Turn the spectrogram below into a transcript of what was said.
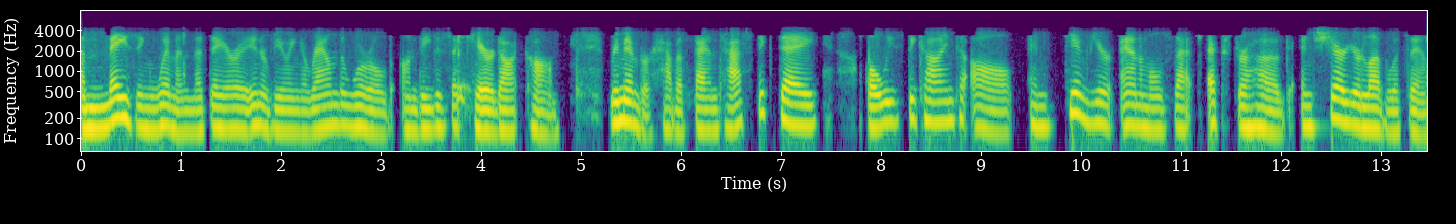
amazing women that they are interviewing around the world on divasthatcare.com. Remember, have a fantastic day. Always be kind to all and give your animals that extra hug and share your love with them.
